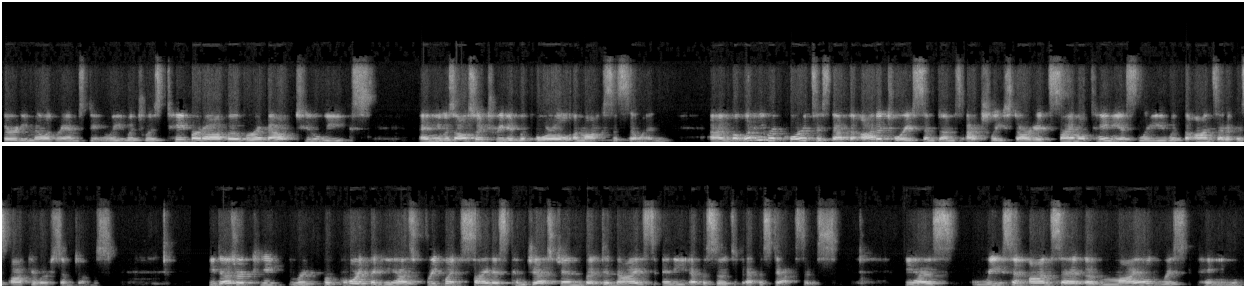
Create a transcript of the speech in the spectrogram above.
30 milligrams daily, which was tapered off over about two weeks. And he was also treated with oral amoxicillin. Um, but what he reports is that the auditory symptoms actually started simultaneously with the onset of his ocular symptoms. He does repeat, re report that he has frequent sinus congestion, but denies any episodes of epistaxis. He has recent onset of mild wrist pain,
